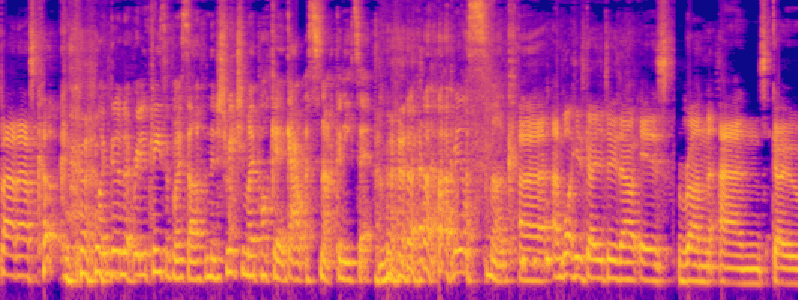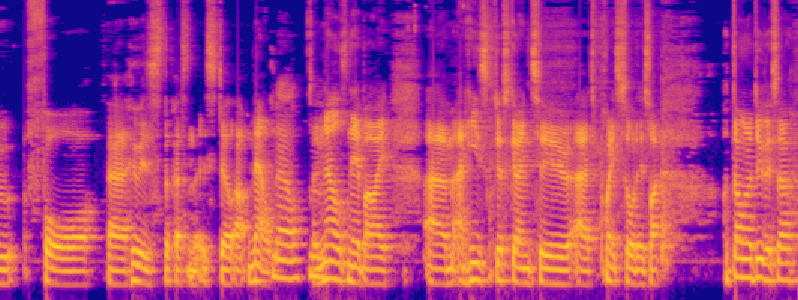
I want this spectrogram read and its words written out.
badass cook. I'm going to look really pleased with myself and then just reach in my pocket, get out a snack, and eat it. Real smug. Uh, and what he's going to do now is run and go for uh, who is the person that is still up? Nell. Nell. So Nell's nearby, um, and he's just going to, uh, to point his sword. It's like, I don't want to do this. Uh,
